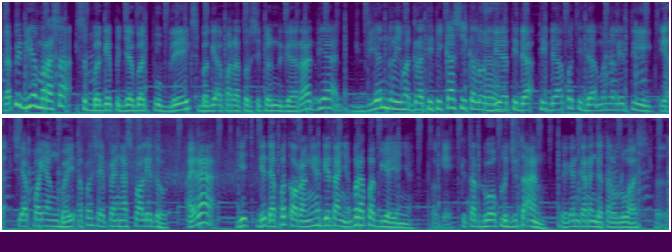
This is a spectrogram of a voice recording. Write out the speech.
tapi dia merasa sebagai pejabat publik sebagai aparatur sipil negara dia dia nerima gratifikasi kalau Hmm. dia tidak tidak apa tidak meneliti Iya. siapa yang baik apa siapa yang ngaspal itu akhirnya dia dia dapat orangnya dia tanya berapa biayanya Oke. sekitar 20 jutaan ya kan karena nggak terlalu luas Heeh.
